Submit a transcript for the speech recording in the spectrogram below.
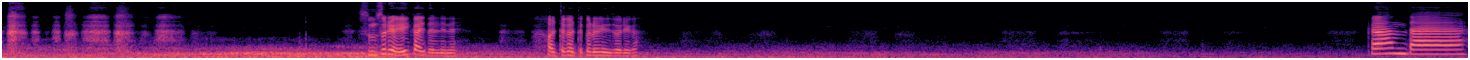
숨소리가 여기까지 들리네. 헐떡헐떡 거리는 소리가. 간다.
